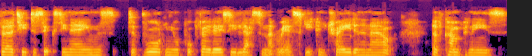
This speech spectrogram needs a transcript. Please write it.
30 to 60 names to broaden your portfolio so you lessen that risk. You can trade in and out of companies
